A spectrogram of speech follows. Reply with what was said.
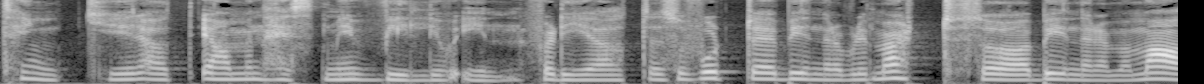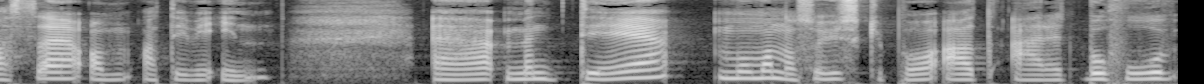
tenker at ja, men hesten min vil jo inn. Fordi at så fort det begynner å bli mørkt, så begynner de å mase om at de vil inn. Eh, men det må man også huske på at er et behov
